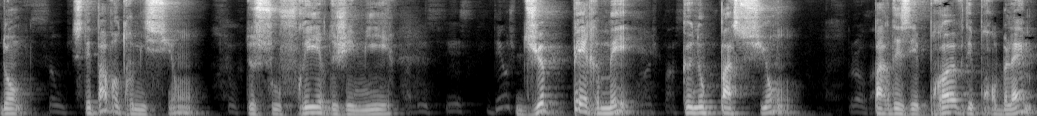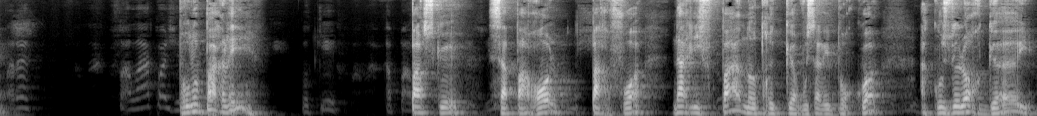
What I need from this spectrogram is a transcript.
Donc, ce n'est pas votre mission de souffrir, de gémir. Dieu permet que nous passions par des épreuves, des problèmes, pour nous parler parce que sa parole, parfois, n'arrive pas à notre cœur. Vous savez pourquoi? À cause de l'orgueil,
